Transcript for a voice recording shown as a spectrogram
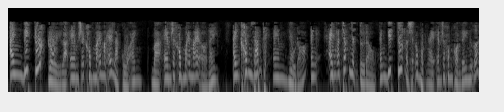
anh biết trước rồi là em sẽ không mãi mãi là của anh, mà em sẽ không mãi mãi ở đây anh không dám trách em điều đó. Anh anh đã chấp nhận từ đầu. Anh biết trước là sẽ có một ngày em sẽ không còn đây nữa.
